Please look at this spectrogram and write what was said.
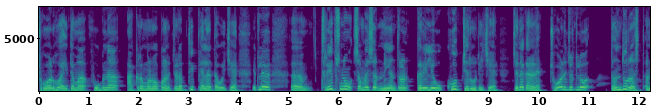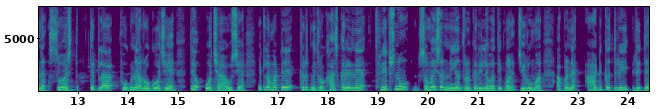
છોડ હોય તેમાં ફૂગના આક્રમણો પણ ઝડપથી ફેલાતા હોય છે. એટલે થ્રિપ્સનું સમયસર નિયંત્રણ કરી લેવું ખૂબ જરૂરી છે, જેને કારણે છોડ જેટલો તંદુરસ્ત અને સ્વસ્થ તેટલા ફૂગના રોગો છે તે ઓછા આવશે. એટલા માટે ખેડૂત મિત્રો, ખાસ કરીને થ્રિપ્સનું સમયસર નિયંત્રણ કરી લેવાથી પણ જીરુમાં આપણને આડકતરી રીતે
